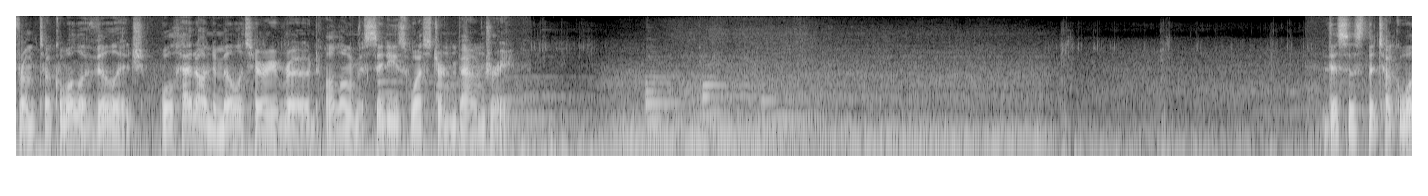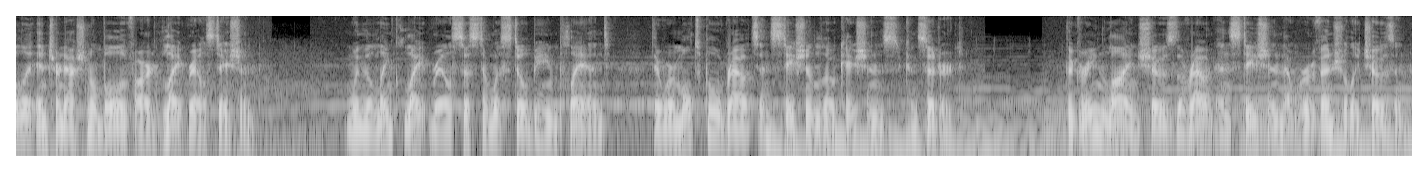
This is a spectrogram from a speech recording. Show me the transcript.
From Tukwila Village, we'll head on to Military Road along the city's western boundary. This is the Tukwila International Boulevard light rail station. When the Link light rail system was still being planned, there were multiple routes and station locations considered. The green line shows the route and station that were eventually chosen.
